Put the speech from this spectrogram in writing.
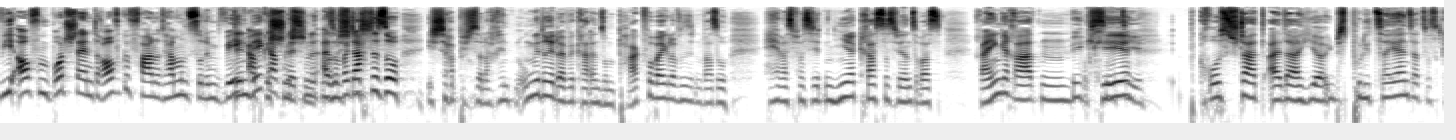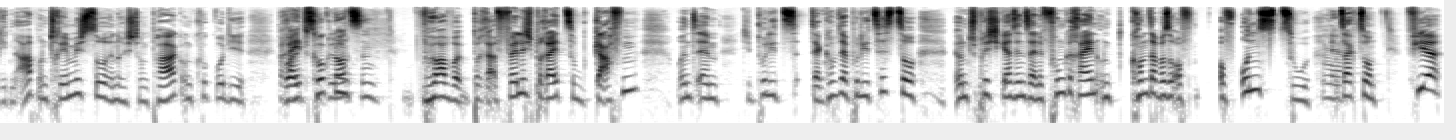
wie auf dem Bordstein draufgefahren und haben uns so den Weg, den Weg abgeschnitten. abgeschnitten. Also ich dachte so, ich habe mich so nach hinten umgedreht, weil wir gerade an so einem Park vorbeigelaufen sind und war so, hä, was passiert denn hier? Krass, dass wir in sowas reingeraten. Big okay. City. Großstadt, Alter, hier übelst Polizeieinsatz, was geht denn ab? Und dreh mich so in Richtung Park und guck, wo die Bereit zu glotzen. war völlig bereit zum Gaffen und ähm, die Poliz dann kommt der Polizist so und spricht die ganze Zeit in seine Funke rein und kommt aber so auf, auf uns zu Ja. und sagt so, vier,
